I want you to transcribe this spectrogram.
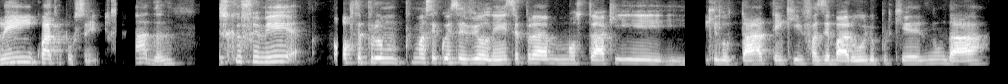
Nem 4%. Nada, né? Isso que o filme opta por, um, por uma sequência de violência para mostrar que tem que lutar, tem que fazer barulho, porque não dá.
